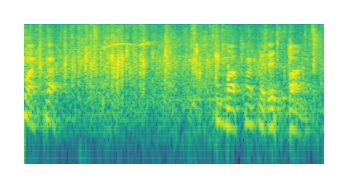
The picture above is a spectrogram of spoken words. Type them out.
Sisters from Kumaka. Kumaka Cadets Band.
